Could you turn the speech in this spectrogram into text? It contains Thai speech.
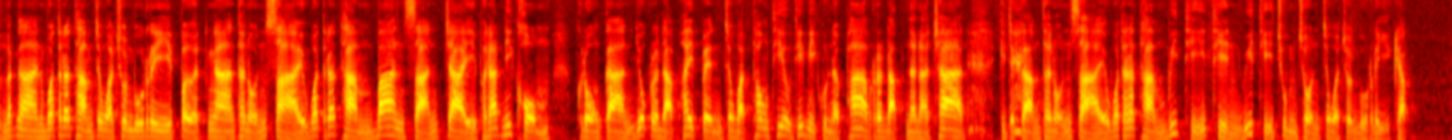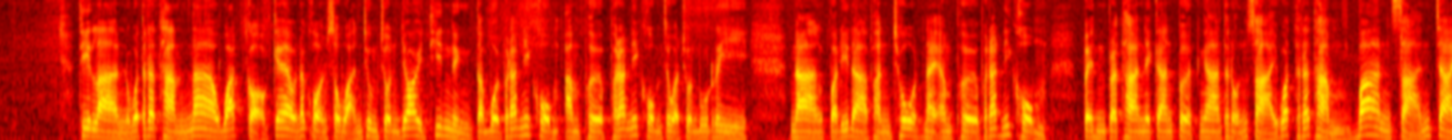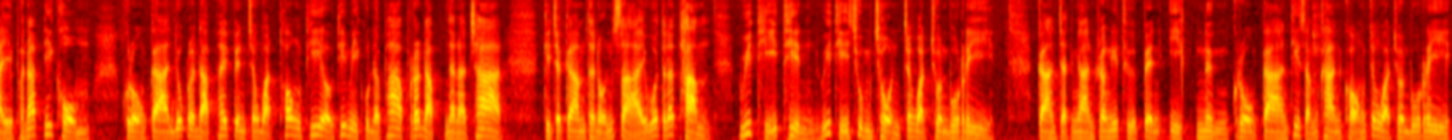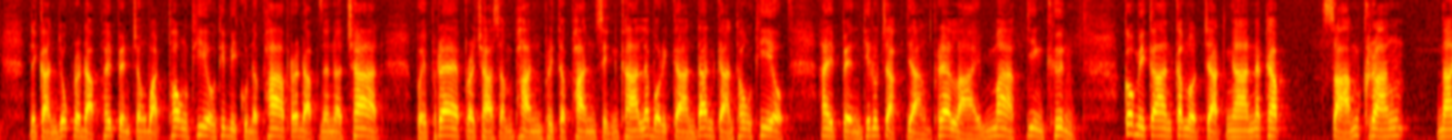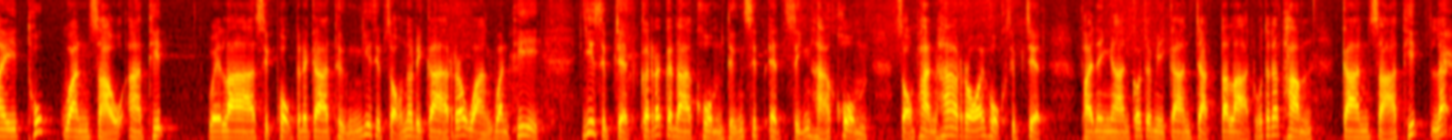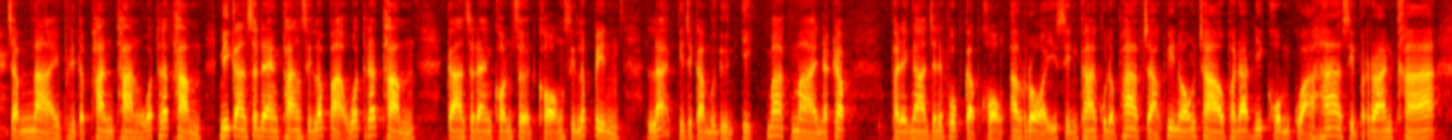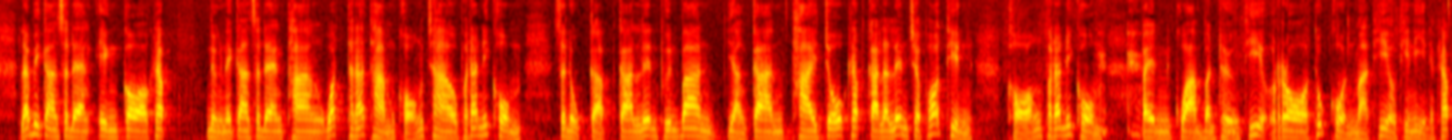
สำนักงานวัฒนธรรมจังหวัดชลบุรี เปิดงานถนนสายวัฒนธรรม บ้านสารใจ พนัสนิคม โครงการยกระดับให้เป็นจังหวัดท่องเที่ยวที่มีคุณภาพระดับนานาชาติ กิจกรรมถนนสายวัฒนธรรม วิถีถิ่น วิถีชุมชน จังหวัดชลบุรีครับที่ลานวัฒนธรรมหน้าวัดเกาะแก้วนครสวรรค์ชุมชนย่อยที่ 1 ตำบลพระนิคม อำเภอพระนิคม จังหวัดชลบุรี นางปริดาพันโชตในอำเภอพระนิคม เป็นประธานในการเปิดงานถนนสายวัฒนธรรม บ้านสารใจพนัสนิคม โครงการยกระดับให้เป็นจังหวัดท่องเที่ยวที่มีคุณภาพระดับนานาชาติ กิจกรรมถนนสายวัฒนธรรม วิถีถิ่น วิถีชุมชน จังหวัดชลบุรี การจัดงานครั้งนี้ถือเป็นอีกหนึ่งโครงการที่สำคัญของจังหวัดชลบุรี ในการยกระดับให้เป็นจังหวัดท่องเที่ยวที่มีคุณภาพระดับนานาชาติ เผยแพร่ประชาสัมพันธ์ผลิตภัณฑ์สินค้าและบริการด้านการท่องเที่ยว ให้เป็นที่รู้จักอย่างแพร่หลายมากยิ่งขึ้น ก็มีการกำหนดจัดงานนะครับ 3 ครั้งในทุกวันเสาร์อาทิตย์ เวลา 16นาฬิกาถึง 22นาฬิการะหว่างวันที่ 27 กรกฎาคมถึง 11 สิงหาคม 2567 ภายในงานก็จะมีการจัดตลาดวัฒนธรรม การสาธิตและจำหน่ายผลิตภัณฑ์ทางวัฒนธรรม มีการแสดงทางศิลปะวัฒนธรรม การแสดงคอนเสิร์ตของศิลปิน และกิจกรรมอื่นๆ อีกมากมายนะครับ ภายในงานจะได้พบกับของอร่อยสินค้าคุณภาพจากพี่น้องชาวพนัสนิคมกว่า 50 ร้านค้า และมีการแสดงเองกอครับหนึ่งในการแสดงทางวัฒนธรรมของชาวพนัสนิคม สนุกกับการเล่นพื้นบ้านอย่างการทายโจ๊กครับการละเล่นเฉพาะถิ่นของพนัสนิคม เป็นความบันเทิงที่รอทุกคนมาเที่ยวที่นี่นะครับ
